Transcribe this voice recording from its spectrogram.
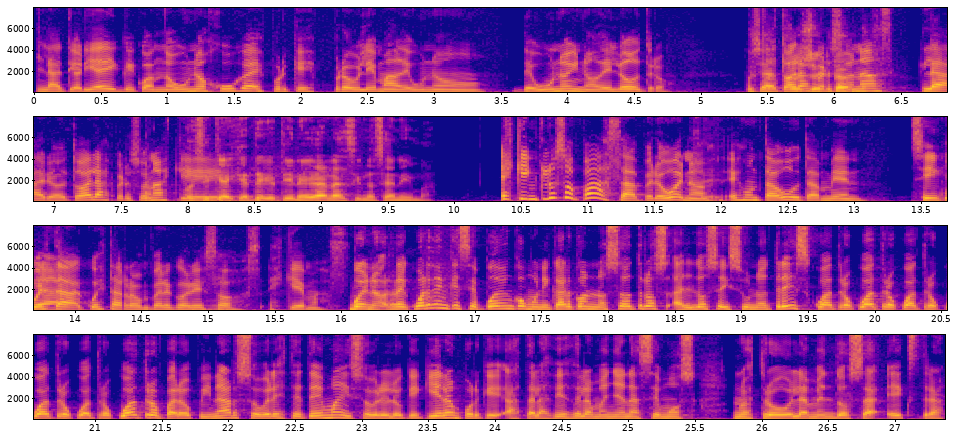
la teoría de que cuando uno juzga es porque es problema de uno, de uno y no del otro. O sea, todas las personas, claro, todas las personas que... Pues sí que hay gente que tiene ganas y no se anima. Es que incluso pasa, pero bueno, es un tabú también. Sí, cuesta, claro. cuesta romper con esos esquemas. Bueno, recuerden que se pueden comunicar con nosotros al 2613-444444 para opinar sobre este tema y sobre lo que quieran, porque hasta las 10 de la mañana hacemos nuestro Hola Mendoza Extra.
